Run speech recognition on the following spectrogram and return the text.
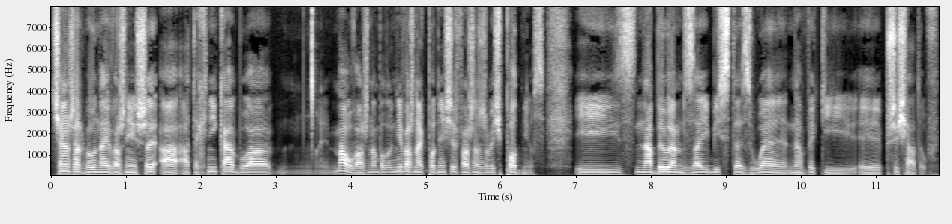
ciężar był najważniejszy, a, a technika była mm, mało ważna, bo to nieważne jak podniesiesz, ważne, żebyś podniósł. I nabyłem zajebiste, złe nawyki y, przysiadów.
